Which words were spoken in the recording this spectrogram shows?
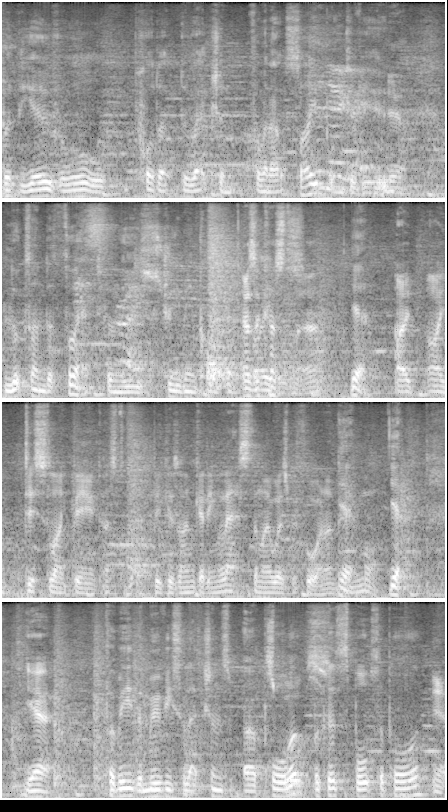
but the overall product direction from an outside point of view Yeah. looks under threat from these streaming content. As a customer, Yeah. I, I dislike being a customer because I'm getting less than I was before and I'm Yeah. getting more. Yeah. Yeah. For me, the movie selections are poorer Sports. because sports are poorer. Yeah.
